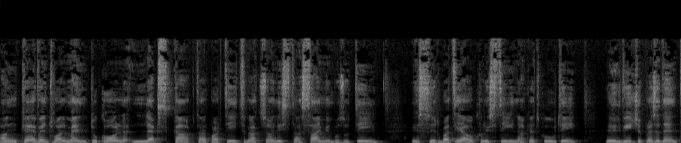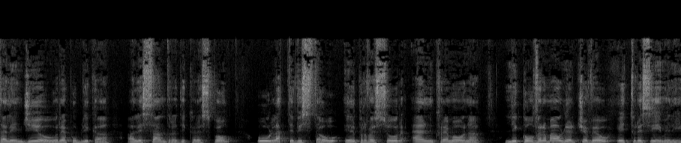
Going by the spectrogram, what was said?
Anke eventwalment ukoll l-eks Kap tal-Partit Nazzjonalista Simon Busuttil, is-sieħba tiegħu Christina Chetcuti, il-Viċi President tal-NGO Repubblika Alessandra Di Crespo u l-attivista u il-Professur Anne Cremona li kkonfermaw li rċivew ittri simili.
